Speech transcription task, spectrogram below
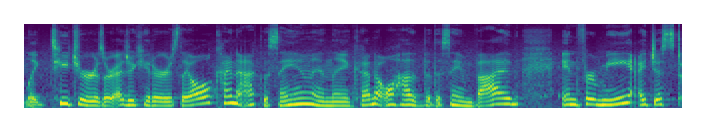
like teachers or educators they all kind of act the same and they kind of all have the same vibe. And for me i just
